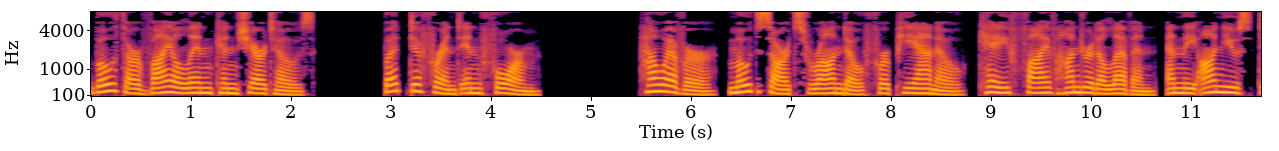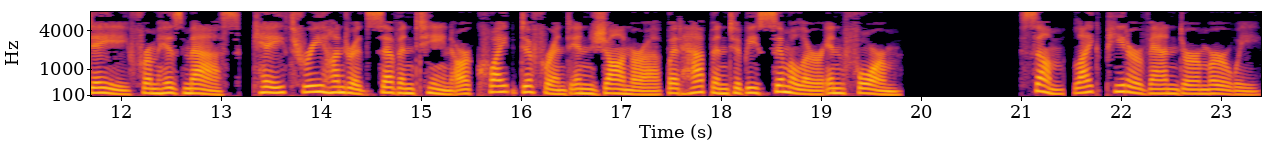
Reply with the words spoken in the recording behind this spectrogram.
Both are violin concertos—but different in form. However, Mozart's Rondo for piano, K 511, and the Agnus Dei from his Mass, K 317 are quite different in genre but happen to be similar in form. Some, like Peter van der Merwe,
